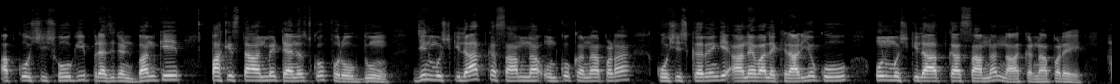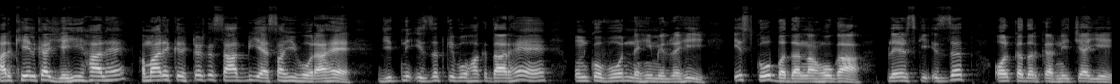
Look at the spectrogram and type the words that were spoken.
اب کوشش ہوگی پریزیڈنٹ بن کے پاکستان میں ٹینس کو فروغ دوں۔ جن مشکلات کا سامنا ان کو کرنا پڑا، کوشش کریں گے آنے والے کھلاڑیوں کو ان مشکلات کا سامنا نہ کرنا پڑے۔ ہر کھیل کا یہی حال ہے، ہمارے کرکٹر کے ساتھ بھی ایسا ہی ہو رہا ہے۔ جتنی عزت کے وہ حقدار ہیں، ان کو وہ نہیں مل رہی۔ اس کو بدلنا ہوگا۔ پلیئرز کی عزت اور قدر کرنی چاہیے۔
